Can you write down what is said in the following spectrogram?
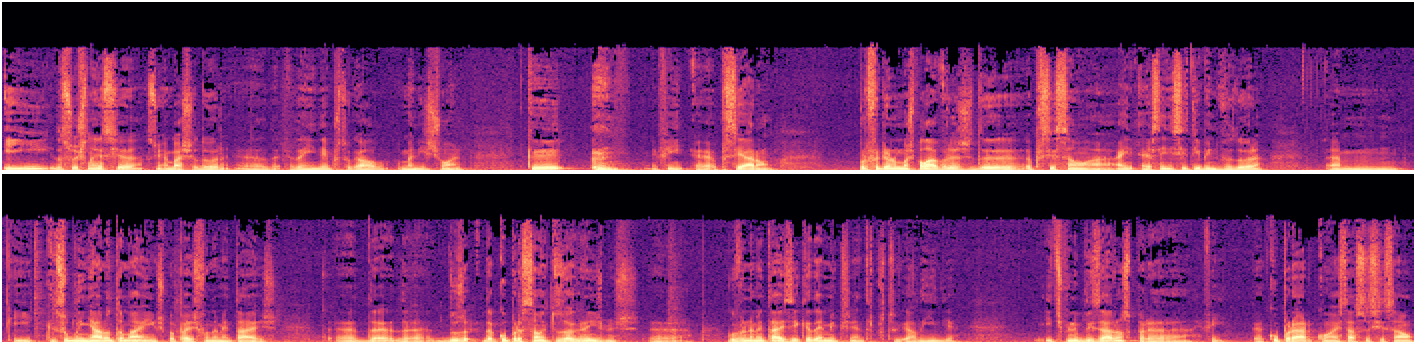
e da Sua Excelência, Sr. Embaixador uh, da Índia em Portugal, Manish Chouan, que, enfim, uh, apreciaram, proferiram umas palavras de apreciação a, esta iniciativa inovadora um, e que sublinharam também os papéis fundamentais eh, da, da, da, cooperação entre os organismos uh, governamentais e académicos entre Portugal e Índia e disponibilizaram-se para, enfim, cooperar com esta associação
